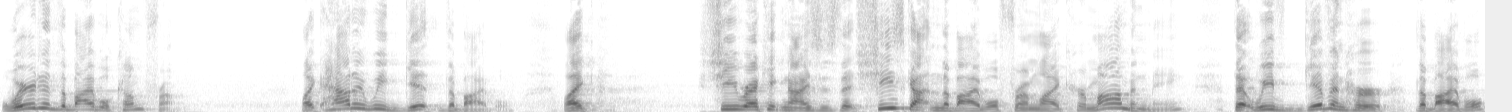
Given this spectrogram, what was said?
where did the Bible come from? Like, how did we get the Bible? Like, she recognizes that she's gotten the Bible from like her mom and me, that we've given her the Bible.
